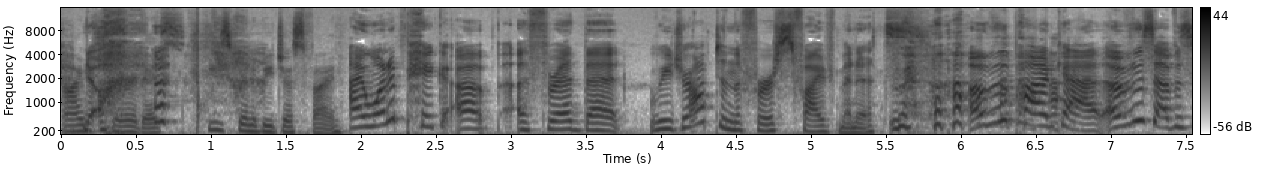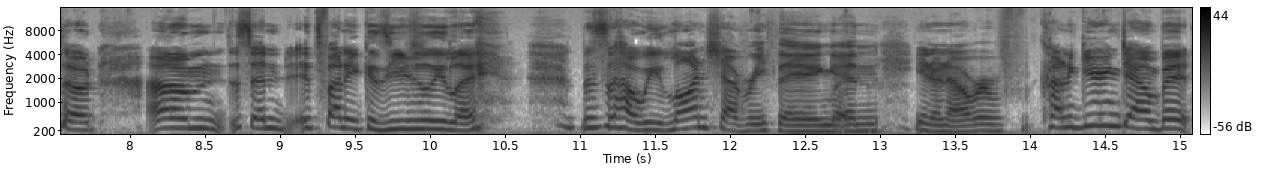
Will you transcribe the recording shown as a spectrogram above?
I'm No. sure it is. He's going to be just fine. I want to pick up a thread that we dropped in the first five minutes of the podcast of this episode. Um, and it's funny because usually, like, this is how we launch everything, and you know now we're kind of gearing down. But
